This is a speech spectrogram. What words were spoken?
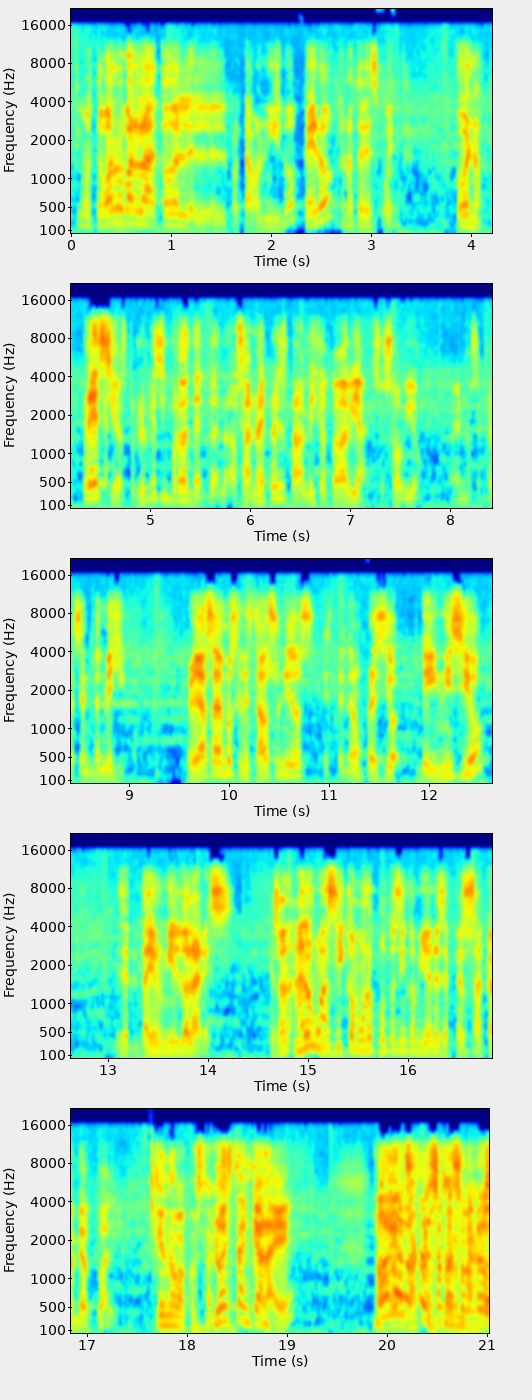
Así como te voy a robar la- todo el, protagonismo, pero que no te des cuenta. Pero bueno, precios, porque creo que es importante. O sea, no hay precios para México todavía, eso es obvio. todavía no se presenta en México. Pero ya sabemos que en Estados Unidos tendrá un precio de inicio de 71 mil dólares, que son algo Mm. así como 1.5 millones de pesos al cambio actual. ¿Qué no va a costar? No eso? es tan cara, ¿eh? No, No, eso va a cuesta costar más o más. menos.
